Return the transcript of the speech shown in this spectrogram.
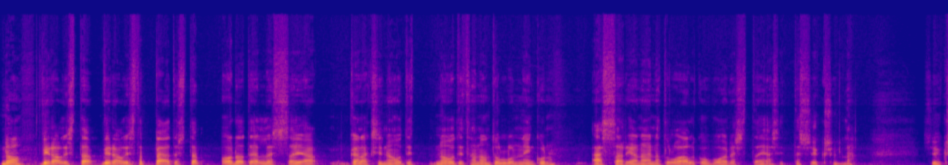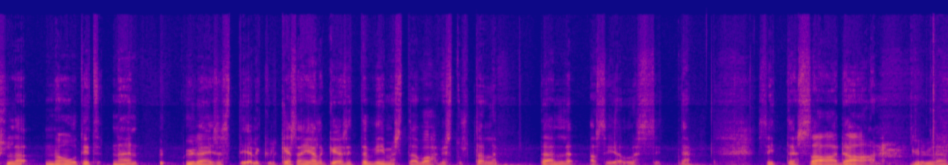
No, virallista, virallista päätöstä odotellessa ja Galaxy Note, Noteithan on tullut niin kuin s on aina tullut alkuvuodesta ja sitten syksyllä, syksyllä Noteit näin yleisesti. Eli kyllä kesän jälkeen sitten viimeistään vahvistus tälle, tälle asialle sitten, sitten saadaan. Kyllä.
